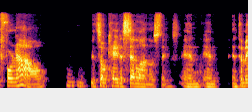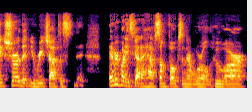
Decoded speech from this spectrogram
for now, w- w- it's okay to settle on those things and, and, and to make sure that you reach out to everybody's got to have some folks in their world who are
